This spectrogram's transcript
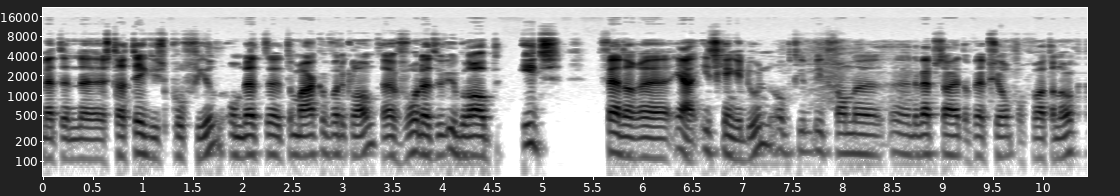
met een strategisch profiel, om dat te maken voor de klant. voordat we überhaupt iets verder, ja, iets gingen doen op het gebied van de website of webshop of wat dan ook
